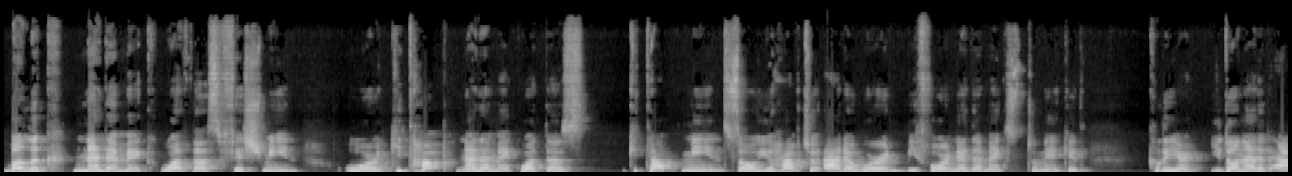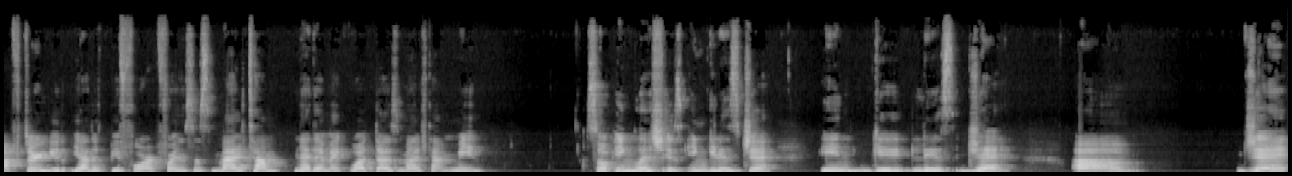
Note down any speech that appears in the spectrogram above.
balık ne demek? What does fish mean? Or kitap ne demek? What does kitap mean? So you have to add a word before ne demek to make it clear. You don't add it after you add it before. For instance meltem ne demek? What does meltem mean? So English is İngilizce. İngilizce. Um, J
